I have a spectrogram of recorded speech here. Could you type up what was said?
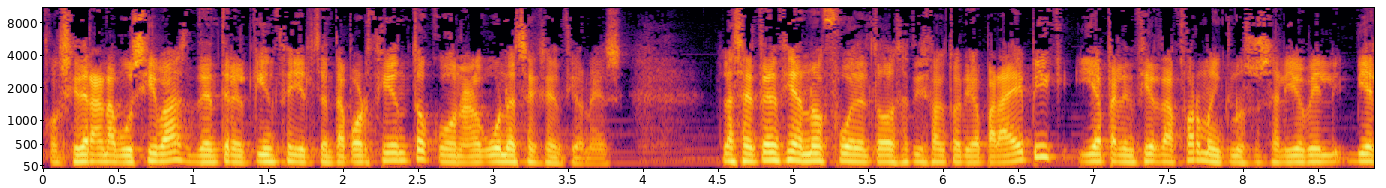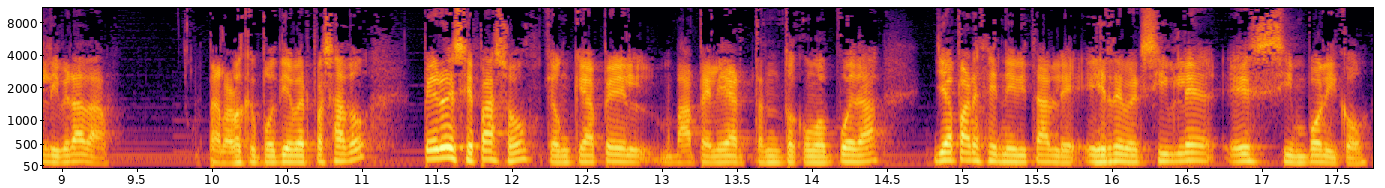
consideran abusivas de entre el 15 y el 30% con algunas exenciones. La sentencia no fue del todo satisfactoria para Epic y Apple en cierta forma incluso salió bien librada para lo que podía haber pasado, pero ese paso, que aunque Apple va a pelear tanto como pueda, ya parece inevitable e irreversible, es simbólico.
